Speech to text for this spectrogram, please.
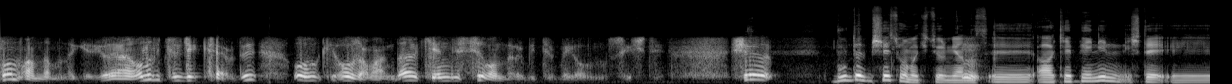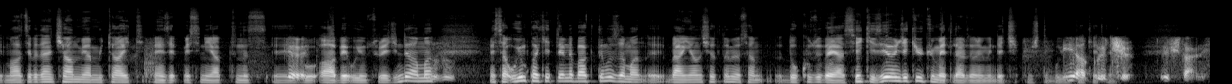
son anlamına geliyor. Yani onu bitireceklerdi. O o zaman da kendisi onları bitirme yolunu seçti. Şu Burada bir şey sormak istiyorum yalnız. Ee, AKP'nin işte e, malzemeden çalmayan müteahhit benzetmesini yaptınız e, Evet. bu AB uyum sürecinde ama Hı hı. mesela uyum paketlerine baktığımız zaman e, ben yanlış hatırlamıyorsam 9'u veya 8'i önceki hükümetler döneminde çıkmıştı bu uyum yok paketleri. üçü. Üç tanesi.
